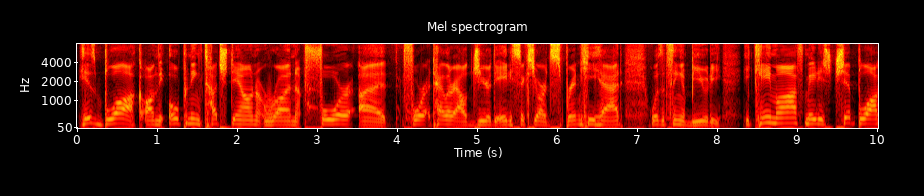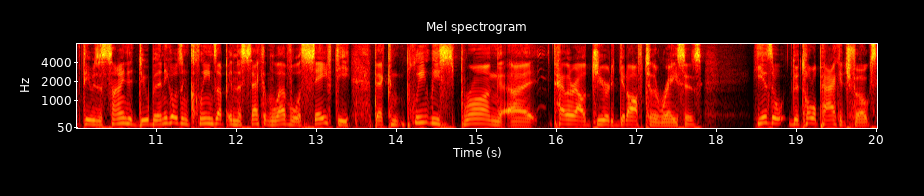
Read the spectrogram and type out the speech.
His block on the opening touchdown run for uh, for Tyler Allgeier, the 86 yard sprint he had, was a thing of beauty. He came off, made his chip block that he was assigned to do, but then he goes and cleans up in the second level a safety that completely sprung uh, Tyler Allgeier to get off to the races. He is a, the total package, folks.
